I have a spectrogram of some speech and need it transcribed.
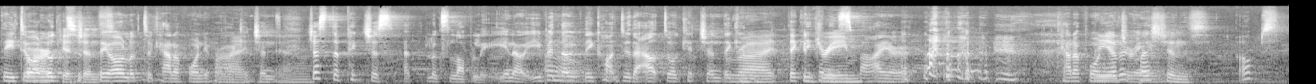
They do all look to, they all look to California for right. our kitchens. Yeah. Just the pictures uh, looks lovely. You know, even oh. though they can't do the outdoor kitchen, they can right. they can, they dream. Can inspire. California Any other dream. questions? Oops.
